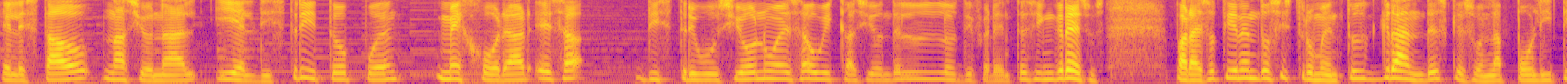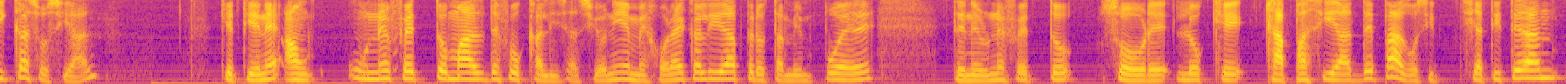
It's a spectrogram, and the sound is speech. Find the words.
el Estado nacional y el distrito pueden mejorar esa distribución o esa ubicación de los diferentes ingresos. Para eso tienen dos instrumentos grandes que son la política social, que tiene un efecto más de focalización y de mejora de calidad, pero también puede tener un efecto sobre lo que capacidad de pago. Si, si a ti te dan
